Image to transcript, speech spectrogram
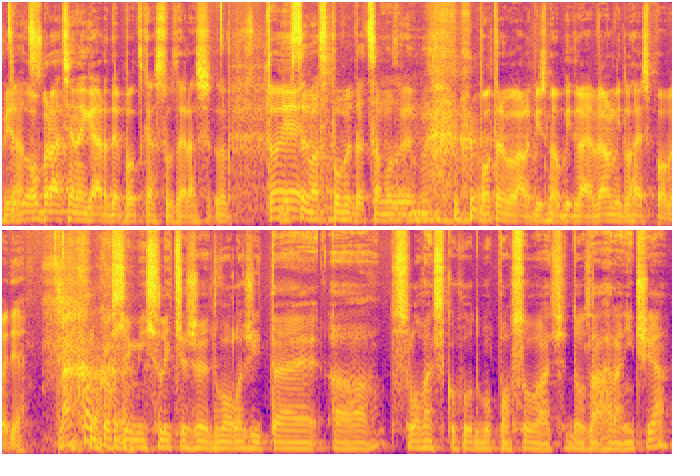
viac. To obrátené garde podcastu teraz. To Nechcem je... vás povedať, samozrejme. Potrebovali by sme obidvaja veľmi dlhé spovede. Nakoľko si myslíte, že je dôležité uh, slovenskú hudbu posúvať do zahraničia?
